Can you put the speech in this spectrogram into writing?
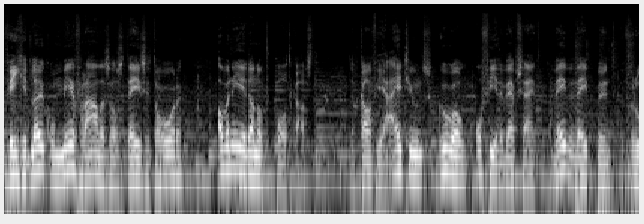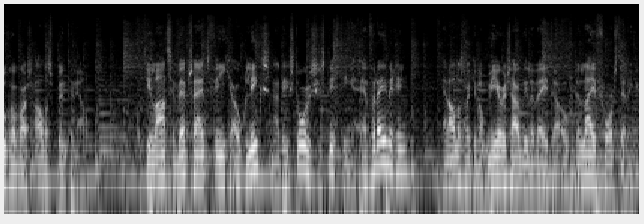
Vind je het leuk om meer verhalen zoals deze te horen? Abonneer je dan op de podcast. Dat kan via iTunes, Google of via de website www.vroegerwasalles.nl. Op die laatste website vind je ook links naar de historische stichtingen en vereniging en alles wat je nog meer zou willen weten over de live voorstellingen.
